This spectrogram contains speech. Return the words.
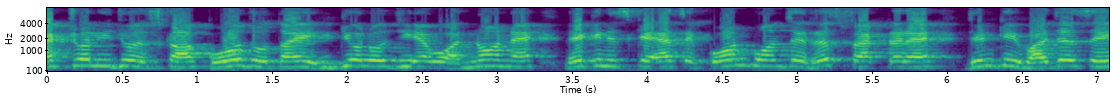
एक्चुअली जो इसका कोज होता है इटियोलॉजी है, वो अननोन है। लेकिन इसके ऐसे कौन कौन से रिस्क फैक्टर फैक्टर है, जिनकी वजह से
